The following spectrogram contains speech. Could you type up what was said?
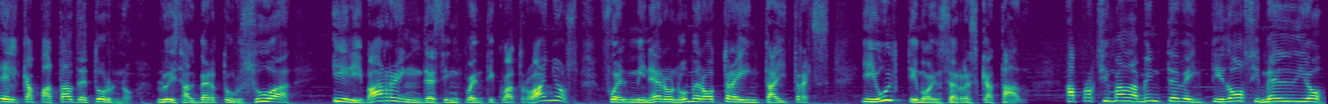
El capataz de turno, Luis Alberto Ursúa Iribarren, de 54 años, fue el minero número 33 y último en ser rescatado aproximadamente 22 y medio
